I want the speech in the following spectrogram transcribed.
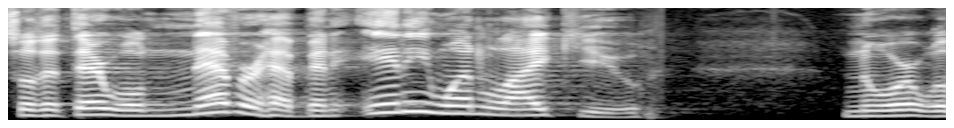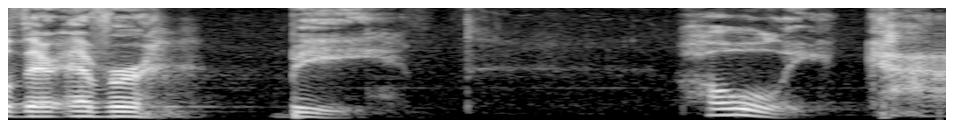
so that there will never have been anyone like you, nor will there ever be. Holy cow.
